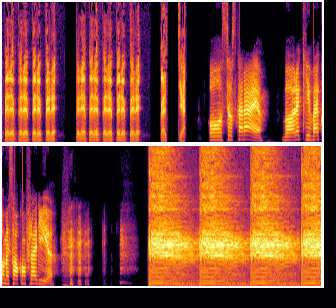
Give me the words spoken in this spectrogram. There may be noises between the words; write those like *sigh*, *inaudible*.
pere, pere, pere, pere. Pere, pere, pere, pere, pere. Catia. Ô, seus caraia, bora que vai começar a confraria. *laughs*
